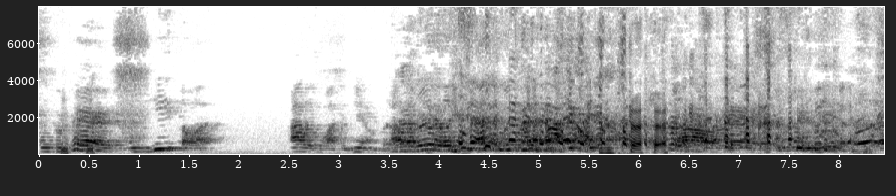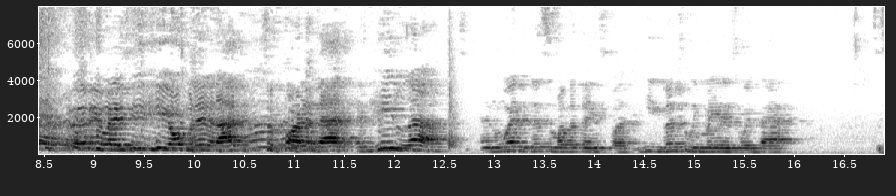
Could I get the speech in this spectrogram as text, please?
and prepared, and he thought I was watching him, but I was really him. Anyways, he, he opened it, and I took part of that, and he left and went and did some other things, but he eventually made his way back to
